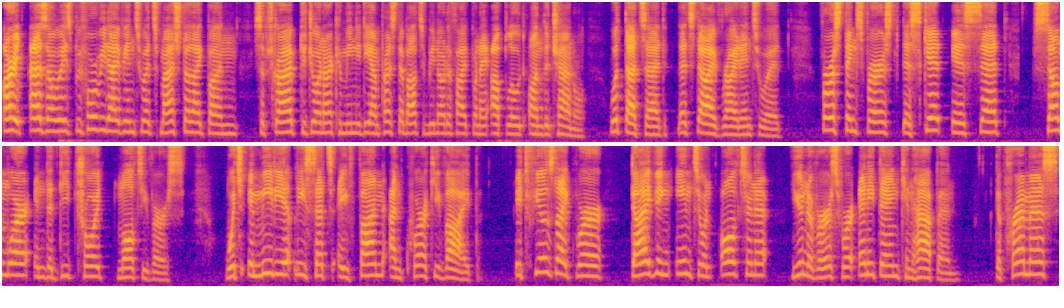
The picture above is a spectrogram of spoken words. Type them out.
Alright, as always, before we dive into it, smash the like button, subscribe to join our community, and press the bell to be notified when I upload on the channel. With that said, let's dive right into it. First things first, the skit is set somewhere in the Detroit multiverse, which immediately sets a fun and quirky vibe. It feels like we're diving into an alternate universe where anything can happen. The premise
